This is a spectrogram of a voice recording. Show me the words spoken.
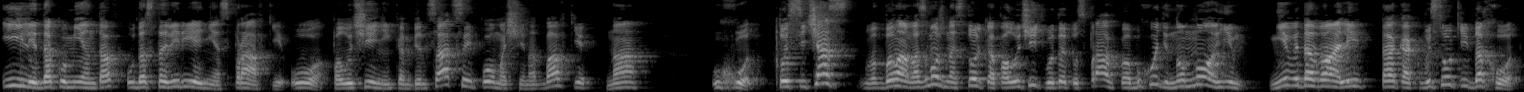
Или документов удостоверения справки о получении компенсации, помощи, надбавки на уход. То есть сейчас была возможность только получить вот эту справку об уходе, но многим не выдавали, так как высокий доход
